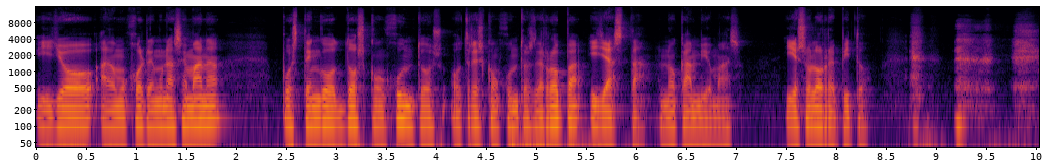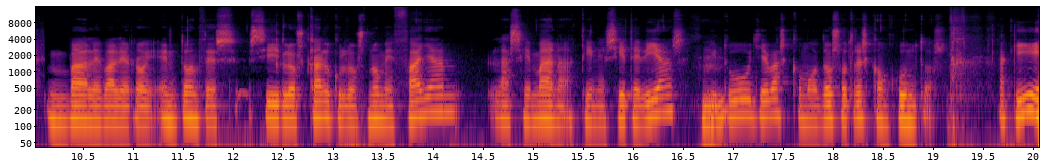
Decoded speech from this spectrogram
Y yo a lo mejor en una semana pues tengo dos conjuntos o tres conjuntos de ropa y ya está, no cambio más. Y eso lo repito. Vale, vale, Roy. Entonces, si los cálculos no me fallan, la semana tiene siete días y tú llevas como dos o tres conjuntos. Aquí,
